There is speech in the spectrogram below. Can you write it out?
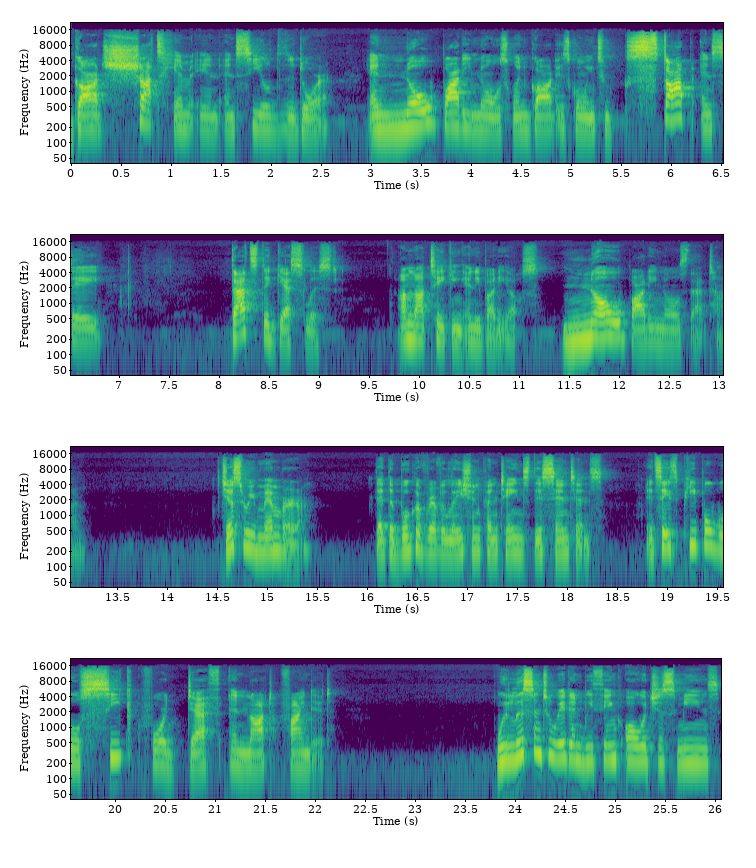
God shut him in and sealed the door. And nobody knows when God is going to stop and say, That's the guest list. I'm not taking anybody else. Nobody knows that time. Just remember that the book of Revelation contains this sentence it says, People will seek for death and not find it. We listen to it and we think, oh, it just means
